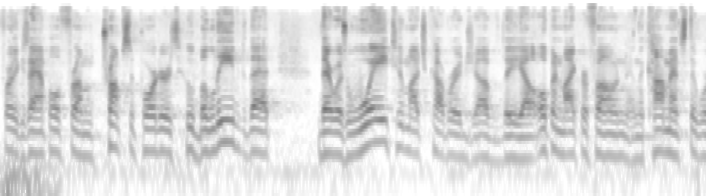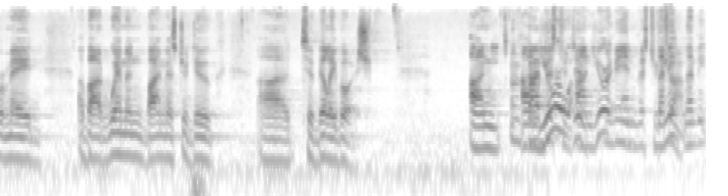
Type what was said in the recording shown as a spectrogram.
for example, from Trump supporters who believed that there was way too much coverage of the uh, open microphone and the comments that were made about women by Mr. Duke uh, to Billy Bush. On, on your. Duke, on your you and Mr. let me- Trump. let me-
